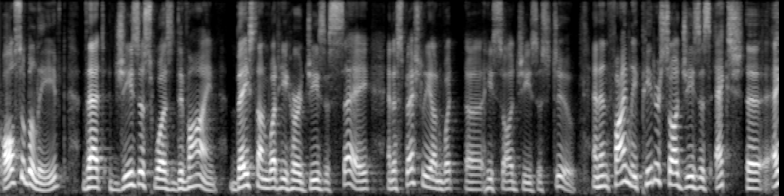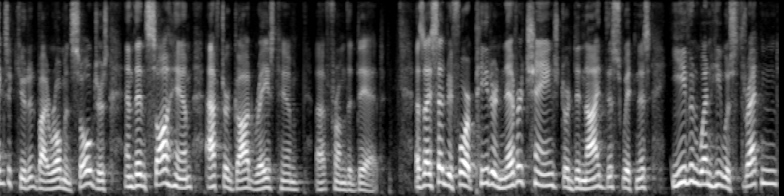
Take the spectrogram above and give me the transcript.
also believed that Jesus was divine based on what he heard Jesus say and especially on what uh, he saw Jesus do. And then finally, Peter saw Jesus ex uh, executed by Roman soldiers and then saw him after God raised him uh, from the dead. As I said before, Peter never changed or denied this witness, even when he was threatened,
